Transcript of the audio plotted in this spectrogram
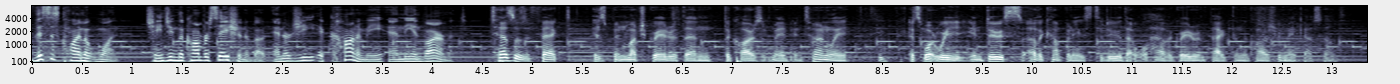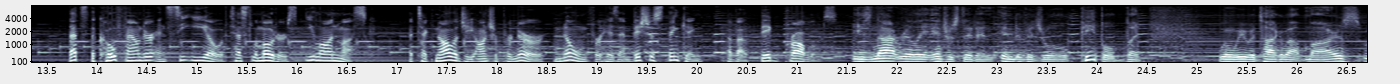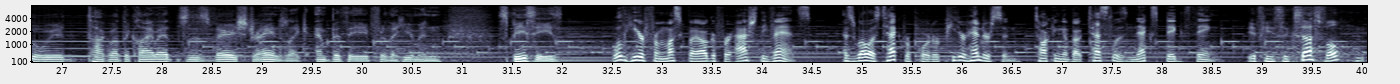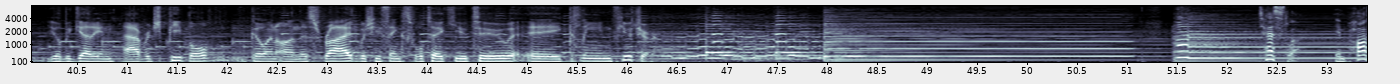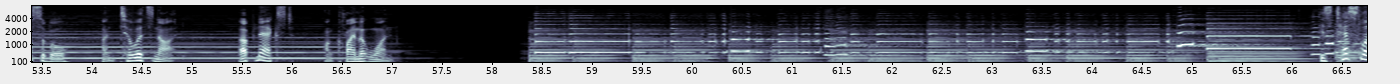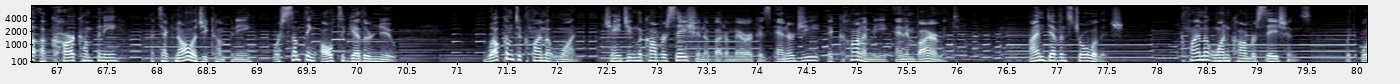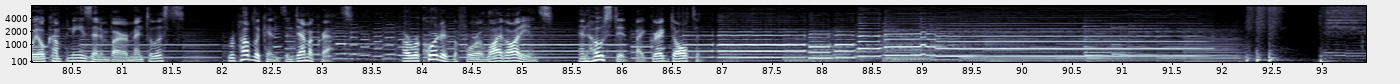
This is Climate One, changing the conversation about energy, economy, and the environment. Tesla's effect has been much greater than the cars have made internally. It's what we induce other companies to do that will have a greater impact than the cars we make ourselves. That's the co founder and CEO of Tesla Motors, Elon Musk, a technology entrepreneur known for his ambitious thinking about big problems. He's not really interested in individual people, but when we would talk about Mars, when we would talk about the climate, it's this very strange, like empathy for the human species. We'll hear from Musk biographer Ashlee Vance, as well as tech reporter Peter Henderson, talking about Tesla's next big thing. If he's successful, you'll be getting average people going on this ride, which he thinks will take you to a clean future. Tesla, impossible until it's not. Up next on Climate One. Is Tesla a car company, a technology company, or something altogether new? Welcome to Climate One, changing the conversation about America's energy, economy, and environment. I'm Devon Strolovich. Climate One conversations with oil companies and environmentalists, Republicans and Democrats, are recorded before a live audience and hosted by Greg Dalton.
